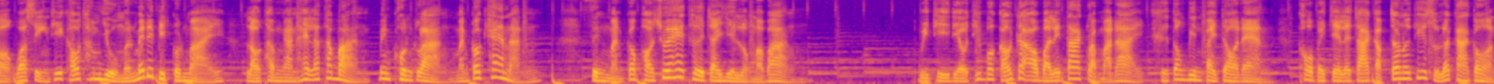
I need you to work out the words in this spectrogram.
บอกว่าสิ่งที่เขาทำอยู่มันไม่ได้ผิดกฎหมาย เราทำงานให้รัฐบาลเป็นคนกลางมันก็แค่นั้น ซึ่งมันก็พอช่วยให้เธอใจเย็นลงมาบ้าง วิธีเดียวที่พวกเขาจะเอาบาเลต้ากลับมาได้ คือต้องบินไปจอแดน เข้าไปเจรจากับเจ้าหน้าที่ศุลกากร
